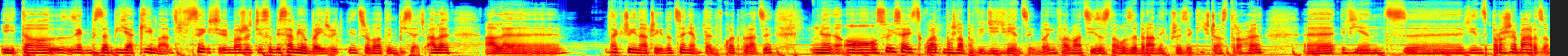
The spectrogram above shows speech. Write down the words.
i to jakby zabija klimat. W sensie możecie sobie sami obejrzeć, nie trzeba o tym pisać, ale, ale tak czy inaczej doceniam ten wkład pracy. O Suicide Squad można powiedzieć więcej, bo informacji zostało zebranych przez jakiś czas trochę, e, więc, e, więc proszę bardzo.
